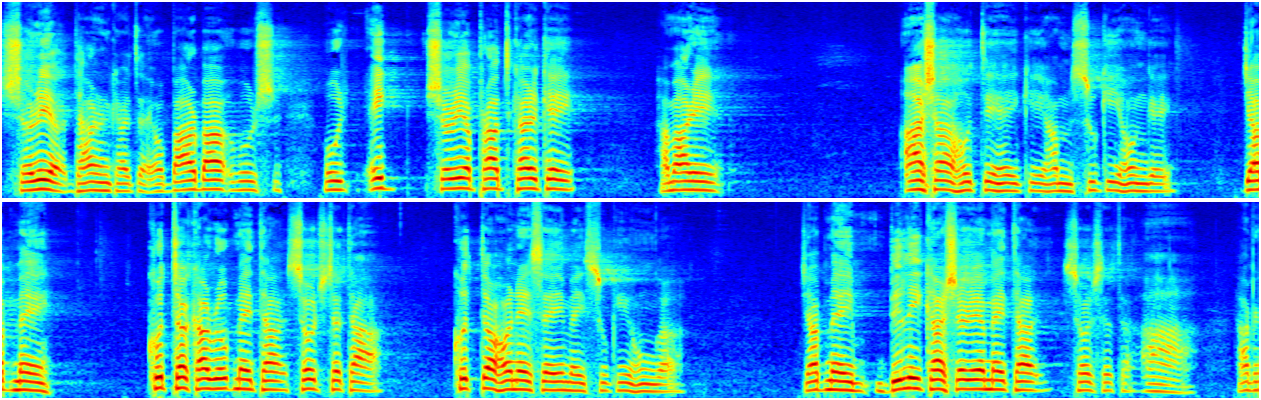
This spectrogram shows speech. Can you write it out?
शरीर धारण करते हैं और बार बार वो वो एक शरीर प्राप्त करके हमारे आशा होती है कि हम सुखी होंगे। जब मैं कुत्ता का रूप में था सोचता था कुत्ता होने से ही मैं सुखी होऊँगा। जब मैं बिल्ली का शरीर में था सोचता था आ अभी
